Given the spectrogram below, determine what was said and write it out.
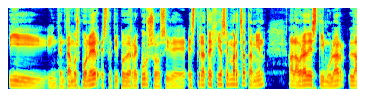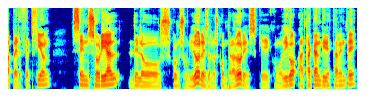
y intentamos poner este tipo de recursos y de estrategias en marcha también a la hora de estimular la percepción sensorial de los consumidores, de los compradores, que, como digo, atacan directamente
